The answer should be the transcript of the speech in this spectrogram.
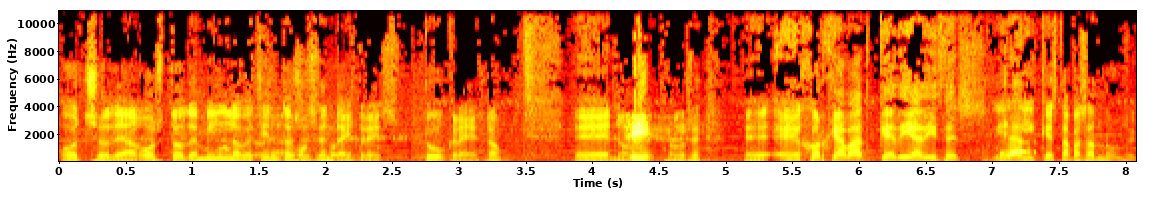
8 de agosto de 1963. ¿Tú crees, no? Eh, no, Sí. lo sé, no lo sé. Eh, eh, Jorge Abad, ¿qué día dices? ¿Y, Mira. y qué está pasando? Sí.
